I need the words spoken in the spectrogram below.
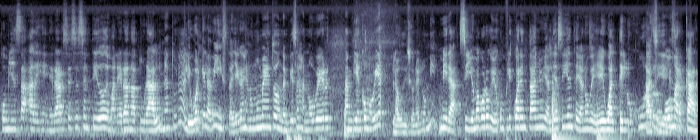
comienza a degenerarse ese sentido de manera natural. Natural, igual que la vista, llegas en un momento donde empiezas a no ver tan bien como veías, la audición es lo mismo. Mira, si yo me acuerdo que yo cumplí 40 años y al día siguiente ya no veía igual, te lo juro, que Así lo puedo marcar.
